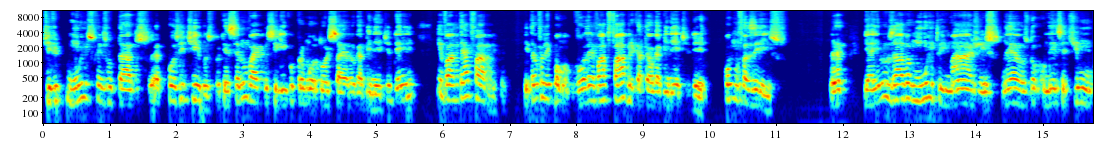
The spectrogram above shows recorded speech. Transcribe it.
tive muitos resultados é, positivos, porque você não vai conseguir que o promotor saia do gabinete dele e vá até a fábrica. Então eu falei, bom, vou levar a fábrica até o gabinete dele. Como fazer isso? Né? E aí eu usava muito imagens, né? os documentos, você tinha um,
